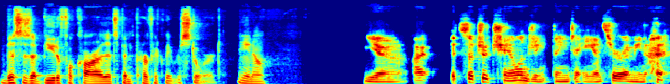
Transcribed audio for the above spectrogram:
this is a beautiful car that's been perfectly restored you know? Yeah i it's such a challenging thing to answer. I mean i,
